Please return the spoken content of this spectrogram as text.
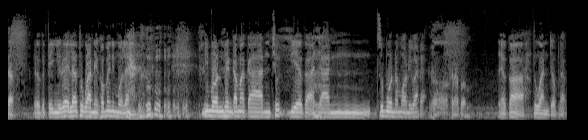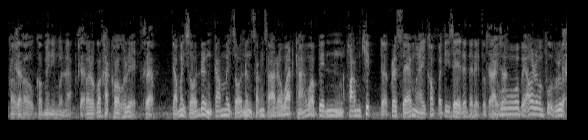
ครับเราก็ติงอยู่เรื่อยแล้วทุกวันเนี่ยเขาไม่นิมนต์แล้วนิมนต์เป็นกรรมการชุดเดียวกับอาจารย์สุมนต์อมรนิวัฒน์อะอ๋อครับผม แล้วก็ทุกวันจบแล้วเขาครับเขาเขาไม่นิมนต์แล้วครับเราก็ขัดคอเขาเรื่อยครับ จะไม่สอนเรื่องกรรมไม่สอนเรื่องสังสารวัฏหาว่าเป็นความคิดเอ่อกระแสใหม่เขาปฏิเสธแล้วแต่เลยตัวใช่ตายครับโอ้ไปเอาอะไรมาพูดไปเรื่อย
